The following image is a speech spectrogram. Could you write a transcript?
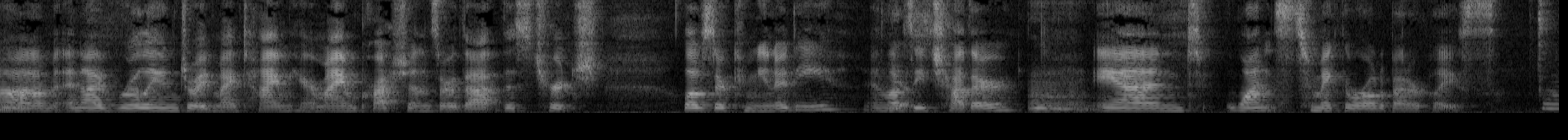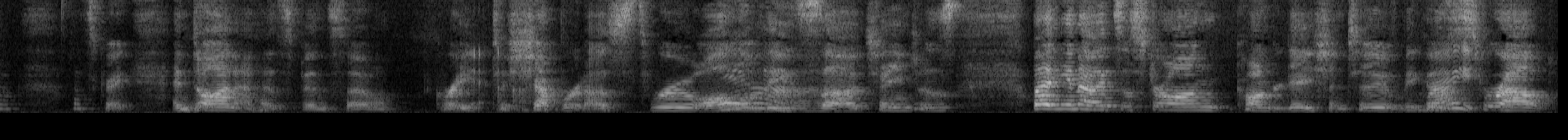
Um, and I've really enjoyed my time here. My impressions are that this church loves their community and loves Yes. each other and wants to make the world a better place. That's great. And Donna has been so great to shepherd us through all of these uh, changes. But you know, it's a strong congregation too, because Right. throughout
